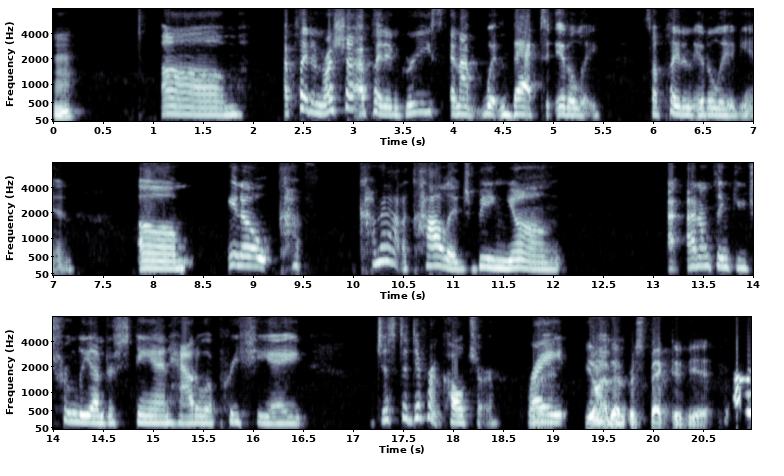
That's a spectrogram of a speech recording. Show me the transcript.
Mm-hmm. Um, I played in Russia. I played in Greece, and I went back to Italy. So I played in Italy again. Um, you know, coming out of college, being young, I, I don't think you truly understand how to appreciate just a different culture, right? You don't have that perspective yet. Oh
